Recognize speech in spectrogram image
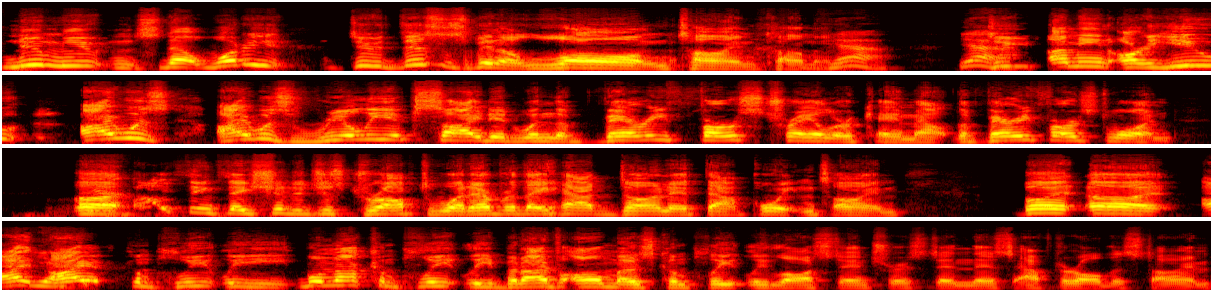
New Mutants. Now, what are you, dude? This has been a long time coming. Yeah, yeah, Dude, I mean, are you? I was, I was really excited when the very first trailer came out, the very first one. Uh, I think they should have just dropped whatever they had done at that point in time. But uh, I, Yeah. I have completely, well, not completely, but I've almost completely lost interest in this after all this time.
